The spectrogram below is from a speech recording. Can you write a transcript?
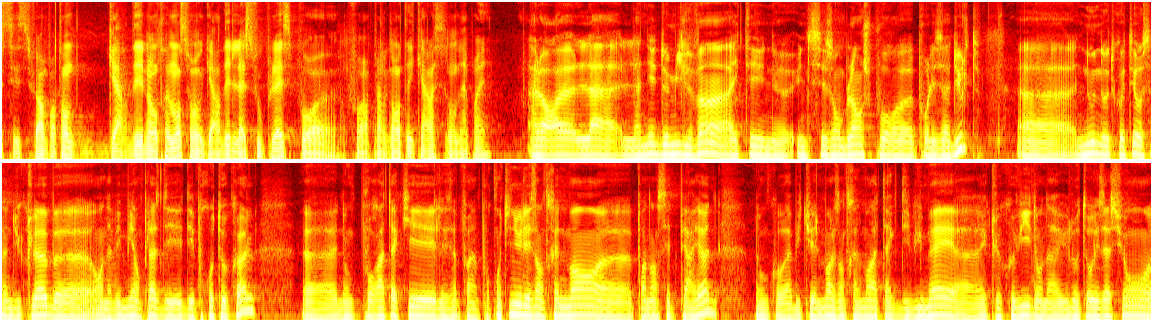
c'est super important de garder l'entraînement si on veut garder de la souplesse pour pouvoir faire le grand écart la saison d'après? Alors euh, la- l'année 2020 a été une, saison blanche pour, euh, pour les adultes. Euh, nous, de notre côté, au sein du club, on avait mis en place des, protocoles. donc pour attaquer, les, enfin pour continuer les entraînements pendant cette période. Donc habituellement les entraînements attaquent début mai. Avec le Covid, on a eu l'autorisation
